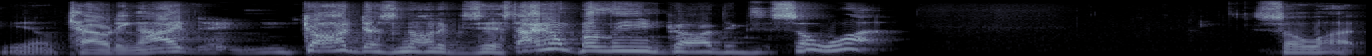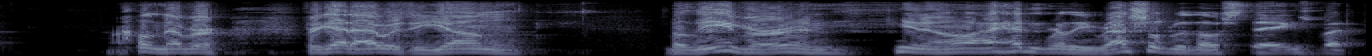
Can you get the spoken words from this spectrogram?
you know, touting, I God does not exist. I don't believe God exists. So what? So what? I'll never forget I was a young believer and, you know, I hadn't really wrestled with those things, but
